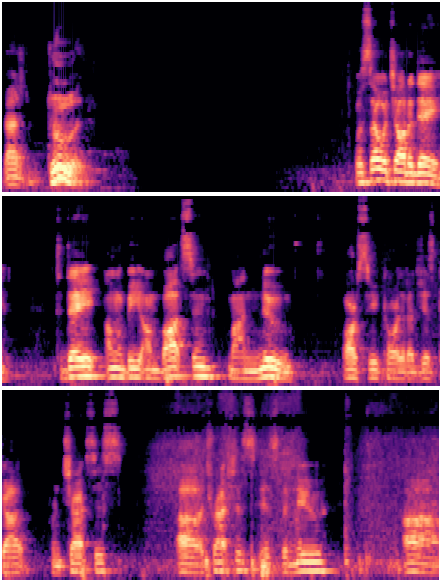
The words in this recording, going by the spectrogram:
That's good. What's up with y'all today? Today, I'm gonna be unboxing my new RC car that I just got from Traxxas. Uh, Traxxas is the new uh,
